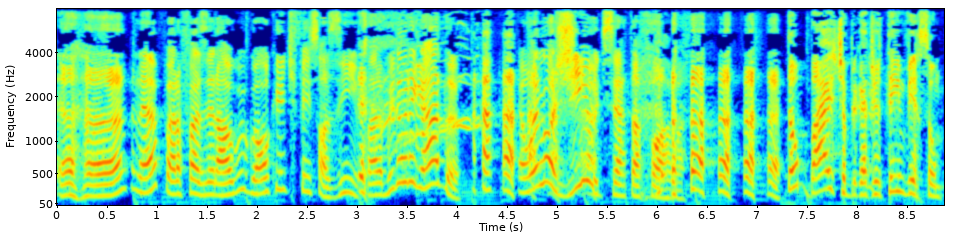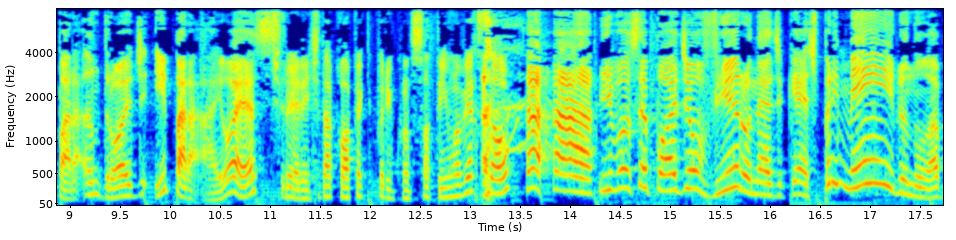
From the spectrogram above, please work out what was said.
Aham. né, para fazer algo igual que a gente fez sozinho. Para... Muito obrigado. É um elogio, de certa forma. Então baixe o aplicativo, tem versão para Android e para iOS. Diferente da cópia que por enquanto só tem uma versão. e você pode ouvir o Nerdcast primeiro no aplicativo,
